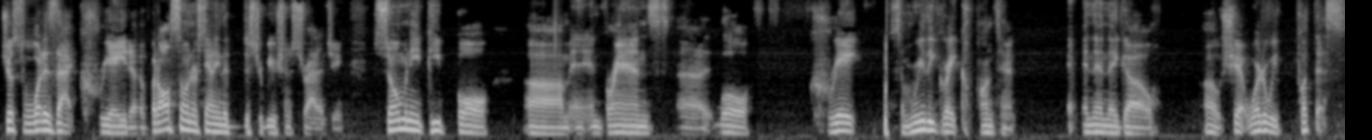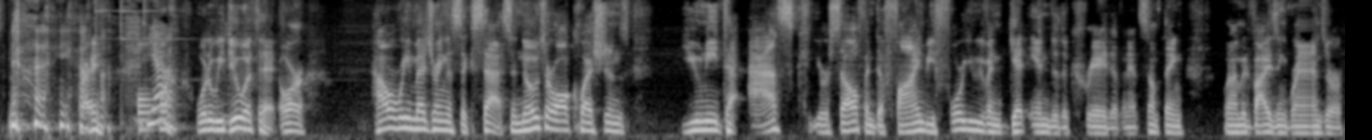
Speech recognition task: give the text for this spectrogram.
just what is that creative? But also understanding the distribution strategy. So many people um, and, and brands uh, will create some really great content and then they go oh shit where do we put this? Yeah. right? Or, Yeah. or what do we do with it? Or how are we measuring the success? And those are all questions you need to ask yourself and define before you even get into the creative. And it's something when i'm advising brands or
